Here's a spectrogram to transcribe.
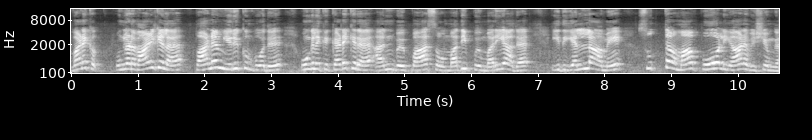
வணக்கம். உங்களோட வாழ்க்கையில் பணம் இருக்கும்போது உங்களுக்கு கிடைக்கிற அன்பு பாசம் மதிப்பு மரியாதை இது எல்லாமே சுத்தமாக போலியான விஷயங்க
